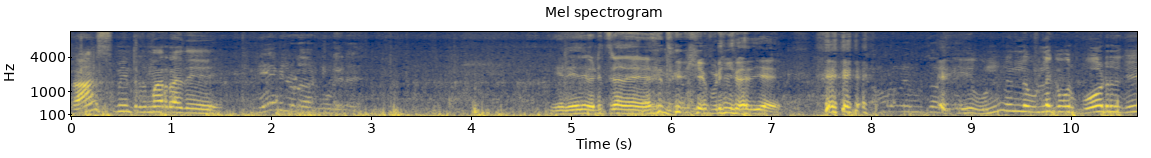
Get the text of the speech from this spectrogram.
டிரான்ஸ்மீட்டர் மாதிரி அது. நேவில உள்ள இருக்க முடியல இது எது வெடிச்சிடாத தூக்கி எப்படிங்கிறாதியே இது ஒண்ணும் இல்ல உள்ளக்க ஒரு போர்டு இருக்கு.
